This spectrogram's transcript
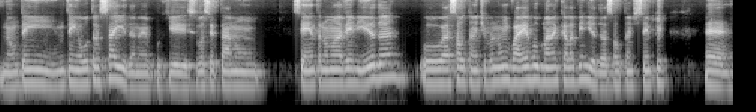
Não tem, não tem outra saída, né? Porque se você está num, Você entra numa avenida, o assaltante não vai roubar naquela avenida. O assaltante sempre é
